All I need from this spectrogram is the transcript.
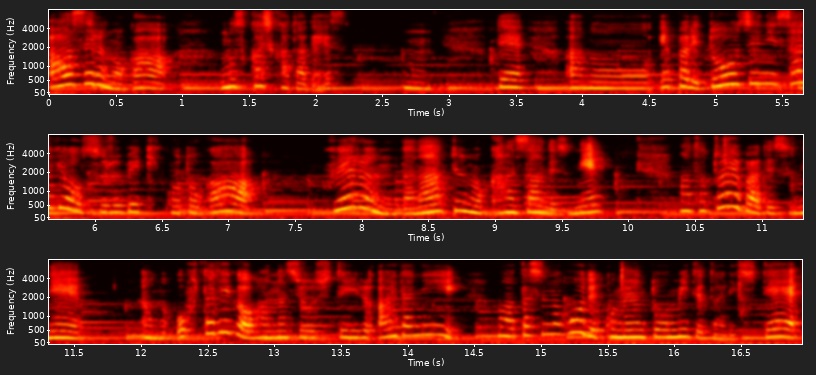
合わせるのが難しかったです。うん、であのー、やっぱり同時に作業するべきことが増えるんだなっていうのを感じたんですね。まあ、例えばですねあのお二人がお話をしている間に、まあ、私の方でコメントを見てたりして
